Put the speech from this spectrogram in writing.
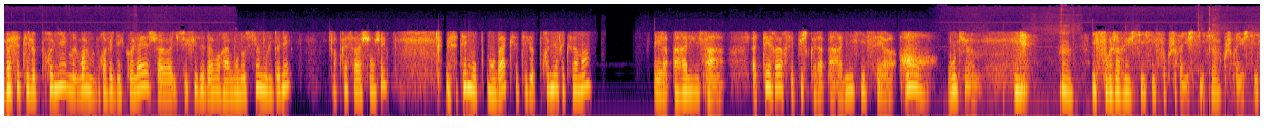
Ah bah, c'était le premier, moi, le brevet des collèges, euh, il suffisait d'avoir un bon dossier, on nous le donnait. Après, ça a changé. Mais c'était mon, mon bac, c'était le premier examen. Et la paralysie, enfin, la terreur, c'est plus que la paralysie, c'est, euh, oh, mon Dieu. Hmm. Il faut que je réussisse, il faut que je réussisse, il faut que je réussisse.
